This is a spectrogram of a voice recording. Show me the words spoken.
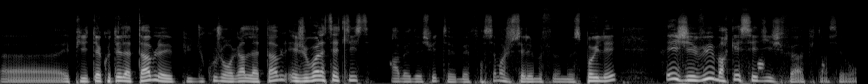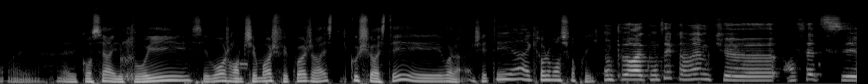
euh, et puis il était à côté de la table, et puis du coup je regarde la table et je vois la setlist. Ah ben de suite, ben forcément je suis allé me, spoiler. Et j'ai vu marqué Cédie. J'ai fait Ah putain, c'est bon. Le concert il est pourri. C'est bon, je rentre chez moi, je fais quoi Je reste. Du coup, je suis resté et voilà. Été agréablement surpris. On peut raconter quand même que, en fait, c'est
